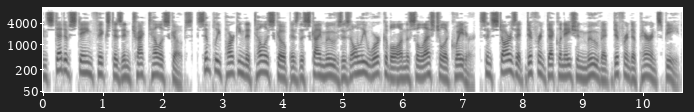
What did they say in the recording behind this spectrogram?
Instead of staying fixed as in track telescopes, simply parking the telescope as the sky moves is only workable on the celestial equator, since stars at different declination move at different apparent speed.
